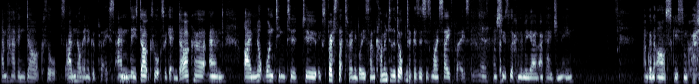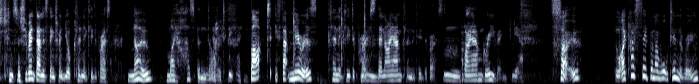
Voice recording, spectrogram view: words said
I'm having dark thoughts. I'm not mm. in a good place. And mm. these dark thoughts are getting darker. And I'm not wanting to, to express that to anybody. So I'm coming to the doctor because this is my safe place. Yeah. And she's looking at me going, okay, Janine, I'm going to ask you some questions. And she went down this thing. She went, You're clinically depressed. No, my husband died. But if that mirrors clinically depressed, then I am clinically depressed. Mm. But I am grieving. Yeah. So, like I said when I walked in the room,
